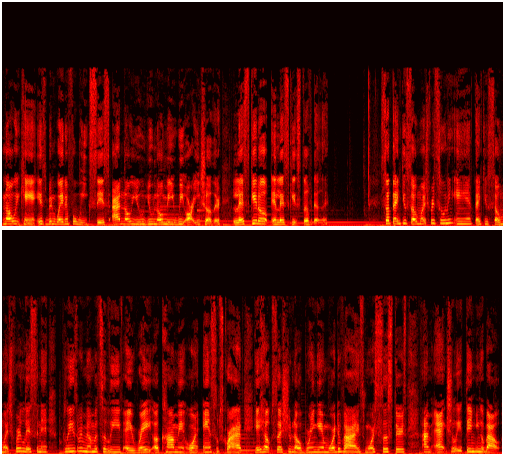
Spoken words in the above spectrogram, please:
No, it can't. It's been waiting for weeks, sis. I know you. You know me. We are each other. Let's get up and let's get stuff done. So thank you so much for tuning in. Thank you so much for listening. Please remember to leave a rate, a comment, or and subscribe. It helps us, you know, bring in more divines, more sisters. I'm actually thinking about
